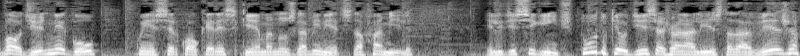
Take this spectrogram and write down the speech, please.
Valdir negou conhecer qualquer esquema nos gabinetes da família. Ele disse o seguinte: tudo que eu disse à jornalista da Veja,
